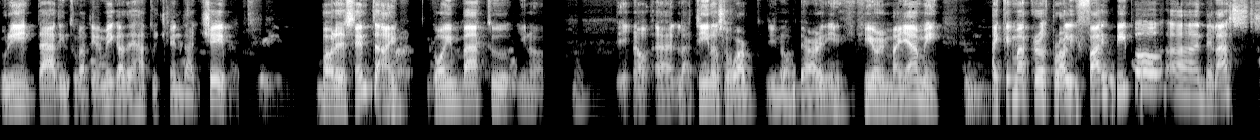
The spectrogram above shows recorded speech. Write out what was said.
bring that into Latin America, they have to change that shape but at the same time, going back to you know, you know, uh, Latinos who are you know they are in, here in Miami, I came across probably five people uh, in the last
